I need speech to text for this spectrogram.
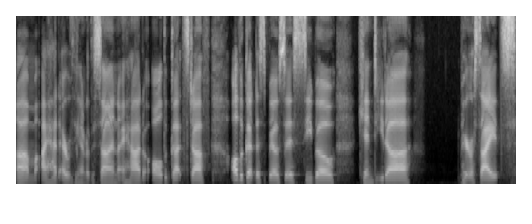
Um, I had everything under the sun. I had all the gut stuff, all the gut dysbiosis, SIBO, candida, parasites.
